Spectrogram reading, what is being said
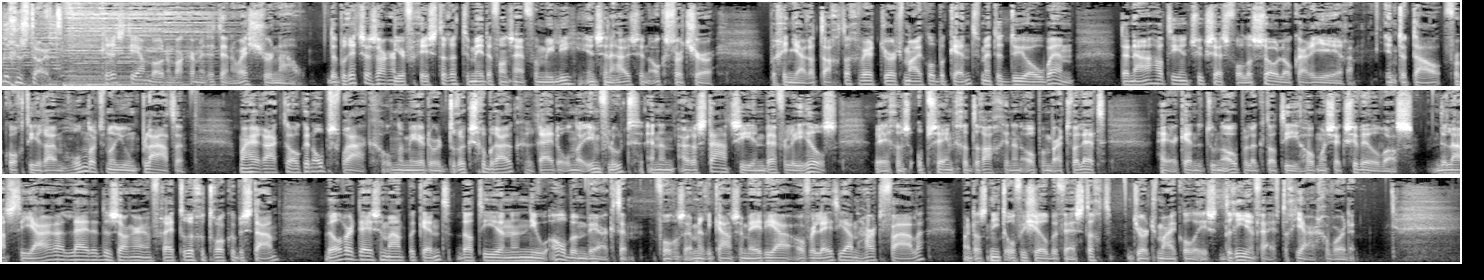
spoedige start. Christian Bonenbakker met het NOS Journaal. De Britse zanger wierf gisteren te midden van zijn familie in zijn huis in Oxfordshire. Begin jaren 80 werd George Michael bekend met het duo Wham. Daarna had hij een succesvolle solo-carrière. In totaal verkocht hij ruim 100 miljoen platen. Maar hij raakte ook in opspraak, onder meer door drugsgebruik, rijden onder invloed en een arrestatie in Beverly Hills wegens obscene gedrag in een openbaar toilet. Hij erkende toen openlijk dat hij homoseksueel was. De laatste jaren leidde de zanger een vrij teruggetrokken bestaan. Wel werd deze maand bekend dat hij aan een nieuw album werkte. Volgens Amerikaanse media overleed hij aan hartfalen, maar dat is niet officieel bevestigd. George Michael is 53 jaar geworden.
